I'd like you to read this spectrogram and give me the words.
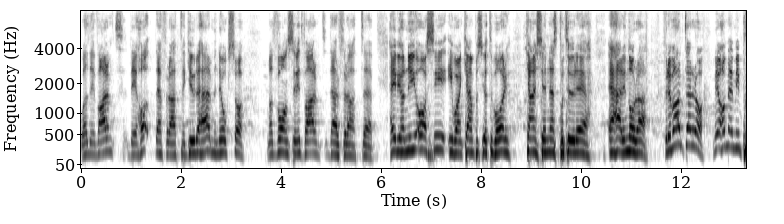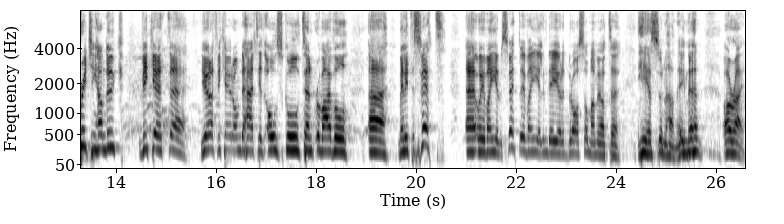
well, det är varmt, det är hot därför att Gud är här, men det är också något vansinnigt varmt därför att, eh, hej, vi har ny AC i vår campus i Göteborg. Kanske näst på tur är, är här i norra. För det är varmt här idag, men jag har med min preaching-handduk, vilket eh, gör att vi kan göra om det här till ett old school tent revival eh, med lite svett eh, och evangelium. Svett och evangelium, det gör ett bra sommarmöte i Jesu namn. Amen. All right.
